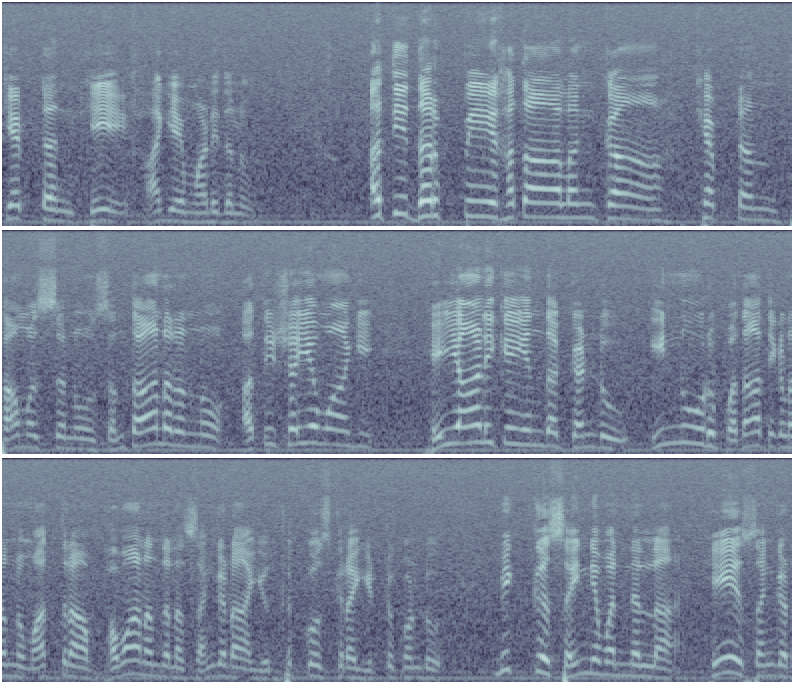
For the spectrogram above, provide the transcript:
ಕ್ಯಾಪ್ಟನ್ ಕೆ ಹಾಗೆ ಮಾಡಿದನು. ಅತಿ ದರ್ಪೆ ಹತಾಲಂಕ ಕ್ಯಾಪ್ಟನ್ ಥಾಮಸ್ಸನು ಸಂತಾನರನ್ನು ಅತಿಶಯವಾಗಿ ಹೆಯ್ಯಾಳಿಕೆಯಿಂದ ಕಂಡು ಇನ್ನೂರು ಪದಾತಿಗಳನ್ನು ಮಾತ್ರ ಭವಾನಂದನ ಸಂಗಡ ಯುದ್ಧಕ್ಕೋಸ್ಕರ ಇಟ್ಟುಕೊಂಡು ಮಿಕ್ಕ ಸೈನ್ಯವನ್ನೆಲ್ಲ ಹೇ ಸಂಗಡ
